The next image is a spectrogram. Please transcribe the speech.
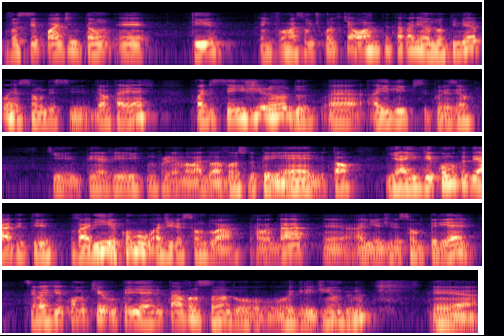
você pode então é, ter a informação de quanto que a órbita está variando. Uma primeira correção desse ΔF pode ser ir girando é, a elipse, por exemplo, que tem a ver aí com o problema lá do avanço do periélio e tal. E aí ver como que o DADT varia, como a direção do ar ela dá é, ali a direção do periélio, você vai ver como que o periélio está avançando ou, ou, regredindo, né? É,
